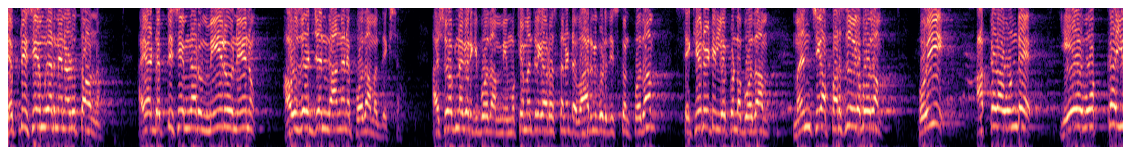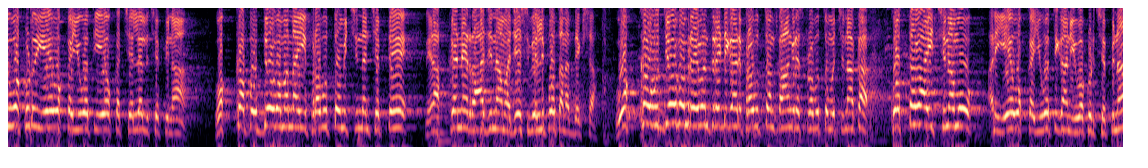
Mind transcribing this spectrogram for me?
డిప్యూటీ సీఎం గారు నేను అడుగుతా ఉన్నా. అయ్యా డిప్యూటీ సీఎం గారు మీరు నేను హౌస్ అడ్జన్ కాగానే పోదాం అధ్యక్ష. అశోక్ నగర్కి పోదాం. మీ ముఖ్యమంత్రి గారు వస్తానంటే వారిని కూడా తీసుకొని పోదాం. సెక్యూరిటీ లేకుండా పోదాం. మంచిగా పర్సనల్గా పోదాం. పోయి అక్కడ ఉండే ఏ ఒక్క యువకుడు ఏ ఒక్క యువతి ఏ ఒక్క చెల్లెలు చెప్పినా ఒక్క ఉద్యోగం అన్న ఈ ప్రభుత్వం ఇచ్చిందని చెప్తే నేను అక్కడనే రాజీనామా చేసి వెళ్ళిపోతాను అధ్యక్ష. ఒక్క ఉద్యోగం రేవంత్ రెడ్డి గారి ప్రభుత్వం కాంగ్రెస్ ప్రభుత్వం వచ్చినాక కొత్తగా ఇచ్చినాము అని ఏ ఒక్క యువతి కాని యువకుడు చెప్పినా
